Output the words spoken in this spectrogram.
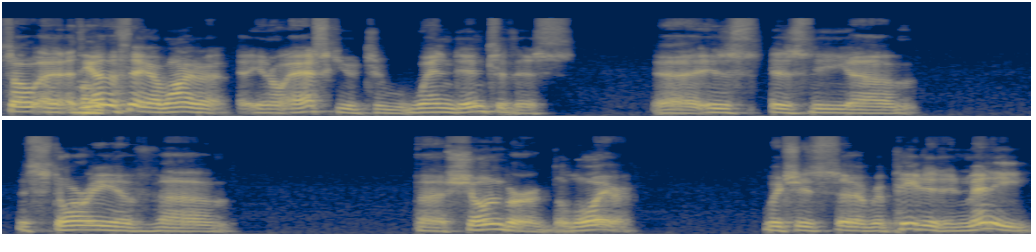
so uh, the other thing I wanted to you know ask you to wend into this uh, is is the um, the story of um, uh, Schoenberg, the lawyer, which is uh, repeated in many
